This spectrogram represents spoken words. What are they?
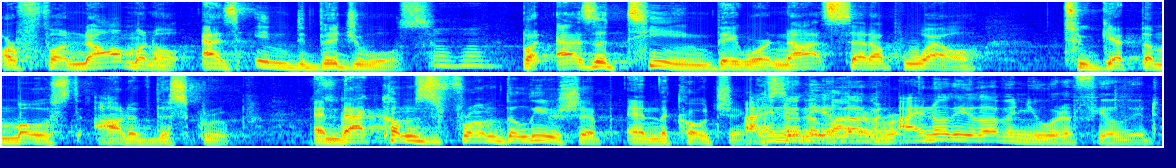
are phenomenal as individuals, but as a team, they were not set up well to get the most out of this group. And that comes from the leadership and the coaching. I know the a lot of- 11. I know the 11 you would have fielded.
